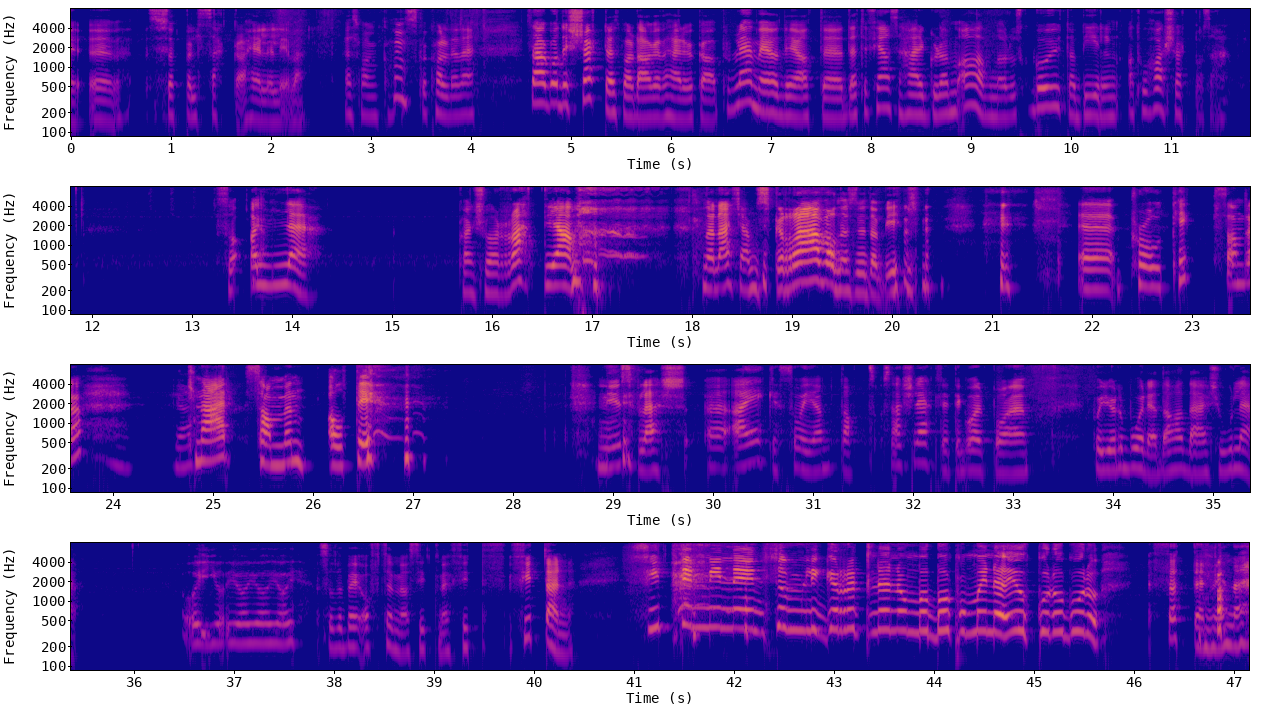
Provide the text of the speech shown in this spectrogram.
søppelsekker hele livet. Hvis man skal kalle det det. Så jeg har gått i skjørt et par dager denne uka. Problemet er jo det at dette fjeset her glemmer av når hun skal gå ut av bilen, at hun har skjørt på seg. Så alle kan se rett hjem når jeg kommer skrevende ut av bilen. Eh, pro tip, Sandra. Ja. Knær sammen, alltid. Newsflash. Eh, jeg er ikke så jentete, så jeg slet litt i går på, eh, på julebordet. Da hadde jeg kjole. Oi, oi, oi, oi, oi. Så det ble ofte med å sitte med fyt, fytteren. Fytten min som ligger rett gjennom bakom mine og Føttene mine.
